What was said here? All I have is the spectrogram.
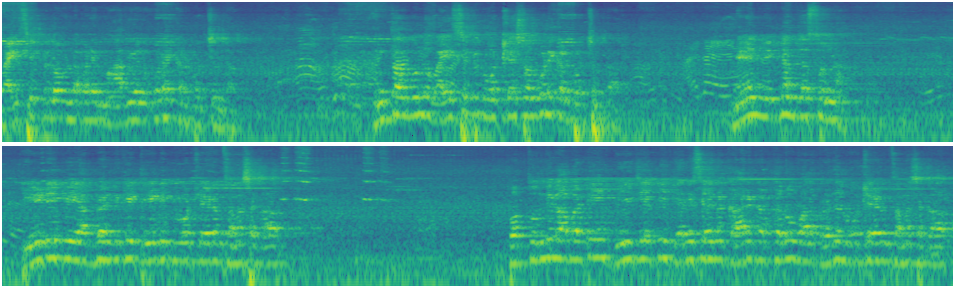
వైసీపీలో ఉండబడే మాదిగలు కూడా ఇక్కడికి వచ్చి ఉంటారు. ఇంతకుముందు వైసీపీకి ఓట్లేసిన వాళ్ళు కూడా ఇక్కడికి వచ్చి ఉంటారు. నేను విజ్ఞప్తి చేస్తున్నా టీడీపీ అభ్యర్థికి టీడీపీ ఓట్లేయడం సమస్య కాదు. పొత్తుంది కాబట్టి బీజేపీ జనసేన కార్యకర్తలు వాళ్ళ ప్రజలు ఓట్లేయడం సమస్య కాదు.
